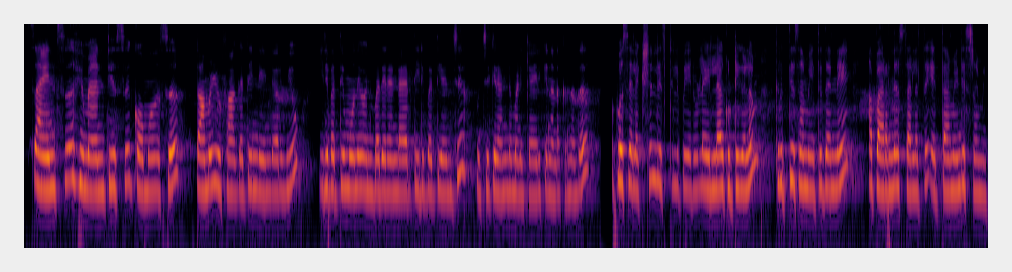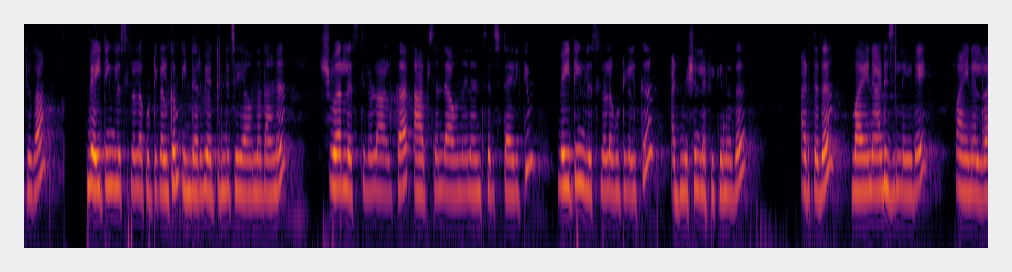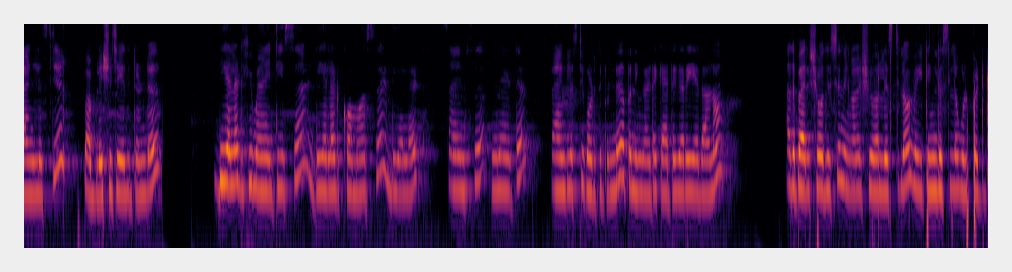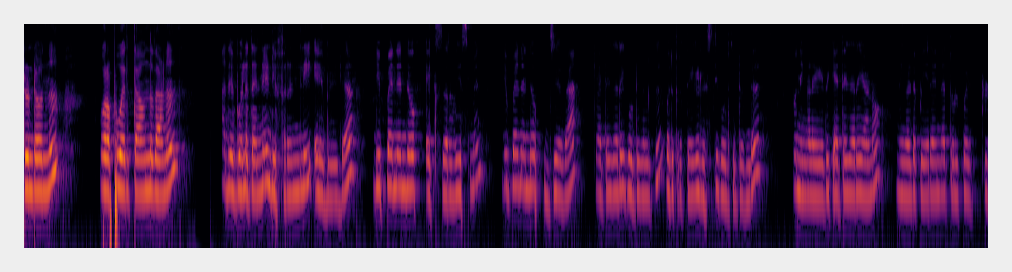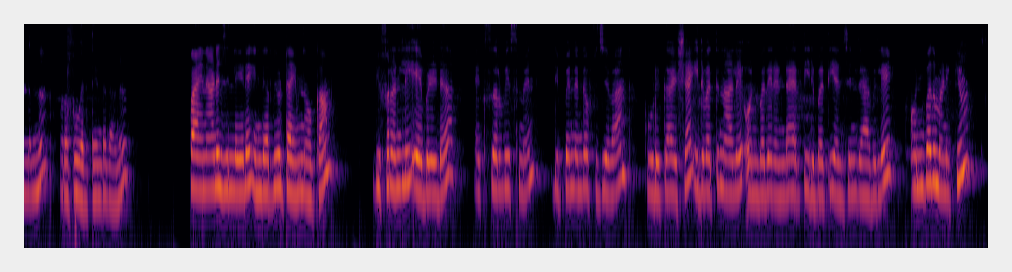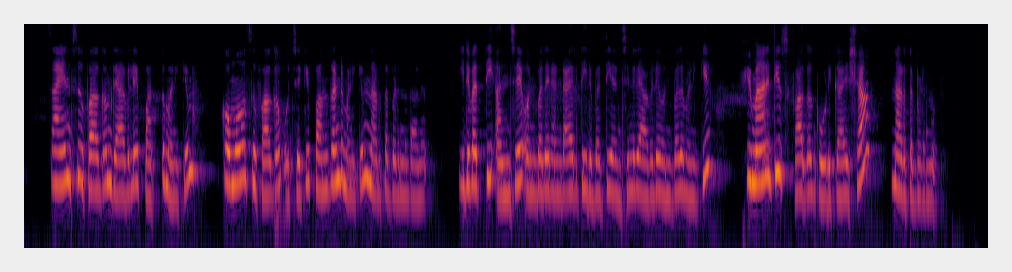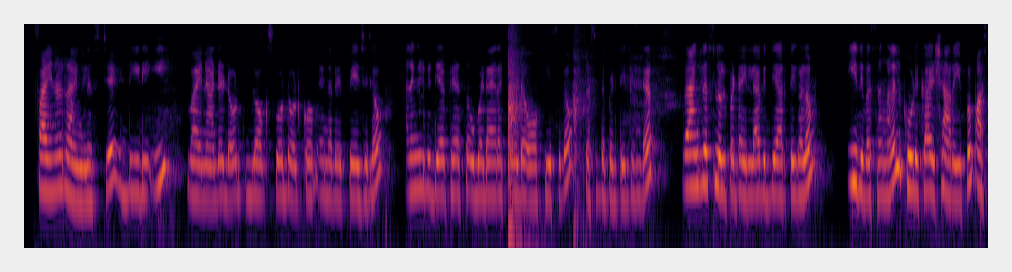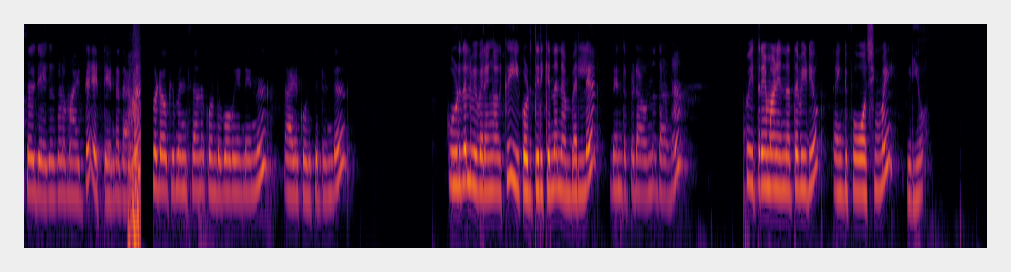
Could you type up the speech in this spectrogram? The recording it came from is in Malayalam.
സയൻസ് ഹ്യൂമാനിറ്റീസ് കൊമേഴ്സ് തമിഴ് വിഭാഗത്തിന്റെ ഇന്റർവ്യൂ ഇരുപത്തി മൂന്ന് ഒൻപത് രണ്ടായിരത്തി ഇരുപത്തിയഞ്ച് ഉച്ചയ്ക്ക് രണ്ട് മണിക്കായിരിക്കും നടക്കുന്നത്. അപ്പോൾ സെലക്ഷൻ ലിസ്റ്റിൽ പേരുള്ള എല്ലാ കുട്ടികളും കൃത്യസമയത്ത് തന്നെ ആ പറഞ്ഞ സ്ഥലത്ത് എത്താൻ വേണ്ടി ശ്രമിക്കുക. വെയിറ്റിംഗ് ലിസ്റ്റിലുള്ള കുട്ടികൾക്കും ഇന്റർവ്യൂ അറ്റൻഡ് ചെയ്യാവുന്നതാണ്. ഷുവർ ലിസ്റ്റിലുള്ള ആൾക്കാർ ആബ്സെന്റ് ആവുന്നതിനനുസരിച്ചിട്ടായിരിക്കും വെയിറ്റിംഗ് ലിസ്റ്റിലുള്ള കുട്ടികൾക്ക് അഡ്മിഷൻ ലഭിക്കുന്നത്. അടുത്തത് വയനാട് ജില്ലയുടെ ഫൈനൽ റാങ്ക് ലിസ്റ്റ് പബ്ലിഷ് ചെയ്തിട്ടുണ്ട്. D L Ed humanities D L Ed commerce D L Ed science അങ്ങനെയായിട്ട് റാങ്ക് ലിസ്റ്റ് കൊടുത്തിട്ടുണ്ട്. അപ്പോൾ നിങ്ങളുടെ കാറ്റഗറി ഏതാണോ അത് പരിശോധിച്ച് നിങ്ങൾ ഷുവർ ലിസ്റ്റിലോ വെയിറ്റിംഗ് ലിസ്റ്റിലോ ഉൾപ്പെട്ടിട്ടുണ്ടോ എന്ന് ഉറപ്പുവരുത്താവുന്നതാണ്. അതേപോലെ തന്നെ differently abled dependent of ex servicemen dependent of jawan category കുട്ടികൾക്ക് ഒരു പ്രത്യേക ലിസ്റ്റ് കൊടുത്തിട്ടുണ്ട്. അപ്പോൾ നിങ്ങൾ ഏത് കാറ്റഗറിയാണോ നിങ്ങളുടെ പേര് അതിന്റെ അകത്ത് ഉൾപ്പെട്ടിട്ടുണ്ടെന്ന് ഉറപ്പുവരുത്തേണ്ടതാണ്. വയനാട് ജില്ലയുടെ ഇന്റർവ്യൂ ടൈം നോക്കാം. Differently abled ex servicemen dependent of jawan കൂടിക്കാഴ്ച ഇരുപത്തിനാല് ഒൻപത് രണ്ടായിരത്തി ഇരുപത്തി അഞ്ചിന് രാവിലെ ഒൻപത് മണിക്കും സയൻസ് വിഭാഗം രാവിലെ പത്ത് മണിക്കും കൊമേഴ്സ് വിഭാഗം ഉച്ചയ്ക്ക് പന്ത്രണ്ട് മണിക്കും നടത്തപ്പെടുന്നതാണ്. ഇരുപത്തി അഞ്ച് ഒൻപത് രണ്ടായിരത്തി ഇരുപത്തി അഞ്ചിന് രാവിലെ ഒൻപത് മണിക്ക് ഹ്യൂമാനിറ്റീസ് വിഭാഗം കൂടിക്കാഴ്ച നടത്തപ്പെടുന്നു. Final rank list D D E Wayanad dot blogspot dot com എന്ന വെബ് പേജിലോ അല്ലെങ്കിൽ വിദ്യാഭ്യാസ ഉപഡയറക്ടറുടെ ഓഫീസിലോ പ്രസിദ്ധപ്പെടുത്തിയിട്ടുണ്ട്. റാങ്ക് ലിസ്റ്റിൽ ഉൾപ്പെട്ട എല്ലാ വിദ്യാർത്ഥികളും ഈ ദിവസങ്ങളിൽ കൂടിക്കാഴ്ച അറിയിപ്പും അസൽ രേഖകളുമായിട്ട് എത്തേണ്ടതാണ്. ഇപ്പോൾ ഡോക്യുമെൻസാണ് കൊണ്ടുപോവേണ്ടതെന്ന് താഴെ കൊടുത്തിട്ടുണ്ട്. കൂടുതൽ വിവരങ്ങൾക്ക് ഈ കൊടുത്തിരിക്കുന്ന നമ്പറിൽ ബന്ധപ്പെടാവുന്നതാണ്. അപ്പോൾ ഇത്രയുമാണ് ഇന്നത്തെ video thank for watching my video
